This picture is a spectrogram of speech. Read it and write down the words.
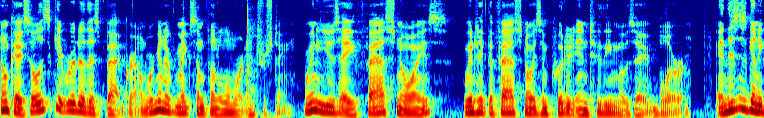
Okay, so let's get rid of this background. We're gonna make something a little more interesting. We're gonna use a fast noise. We're gonna take the fast noise and put it into the mosaic blur. And this is gonna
